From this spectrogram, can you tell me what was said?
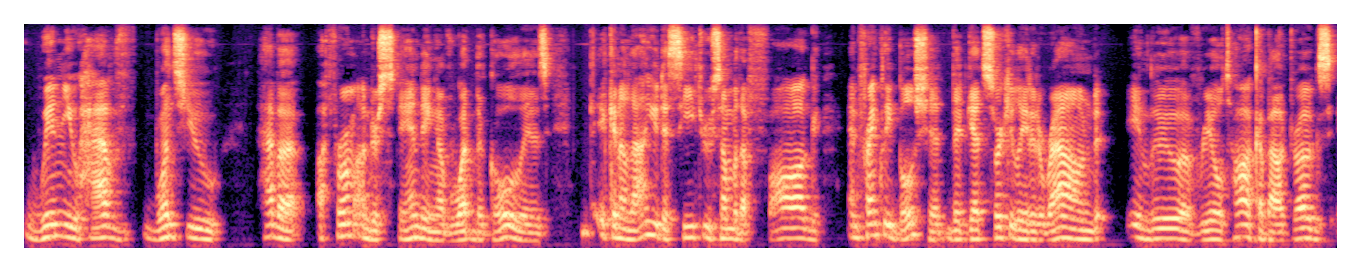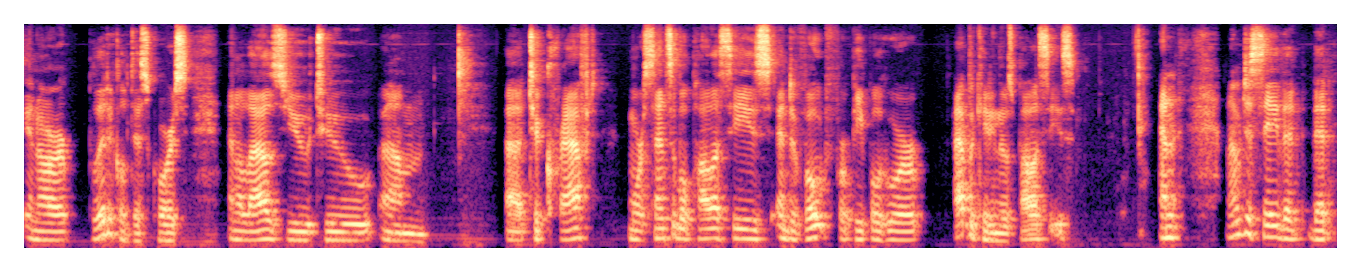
when you have, once you have a, a firm understanding of what the goal is, it can allow you to see through some of the fog and frankly bullshit that gets circulated around in lieu of real talk about drugs in our political discourse and allows you to um, uh, to craft more sensible policies and to vote for people who are advocating those policies. And, I would just say that that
